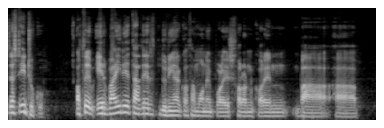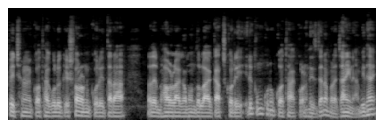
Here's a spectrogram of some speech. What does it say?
জাস্ট এইটুকু। অতএব এর বাইরে তাদের দুনিয়ার কথা মনে পড়ে, স্মরণ করেন বা পেছনের কথাগুলোকে স্মরণ করে তারা তাদের ভালো লাগা মন্দ লাগা কাজ করে এরকম কোনো কথা কোরআন হাদিস আমরা জানি না বিধায়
